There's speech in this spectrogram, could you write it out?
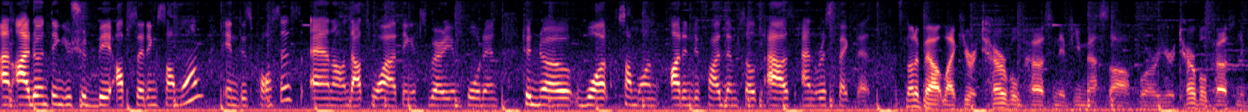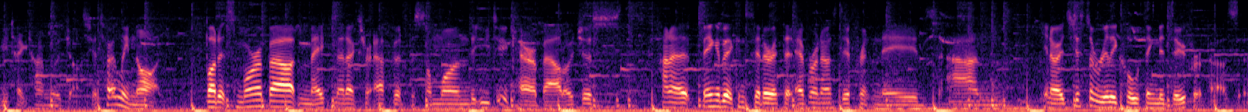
And I don't think you should be upsetting someone in this process. And uh, that's why I think it's very important to know what someone identified themselves as and respect it. It's not about like you're a terrible person if you mess up or you're a terrible person if you take time to adjust. You're totally not. But it's more about making that extra effort for someone that you do care about or just kind of being a bit considerate that everyone has different needs and you know, it's just a really cool thing to do for a person.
